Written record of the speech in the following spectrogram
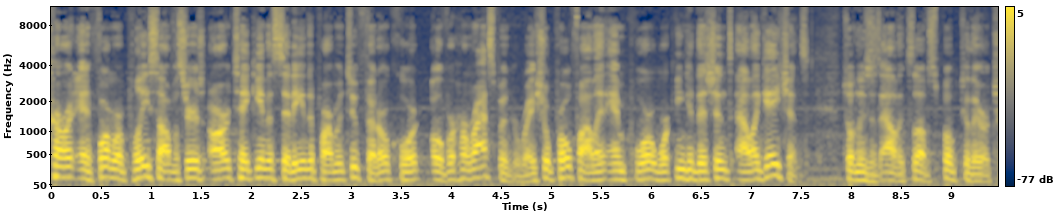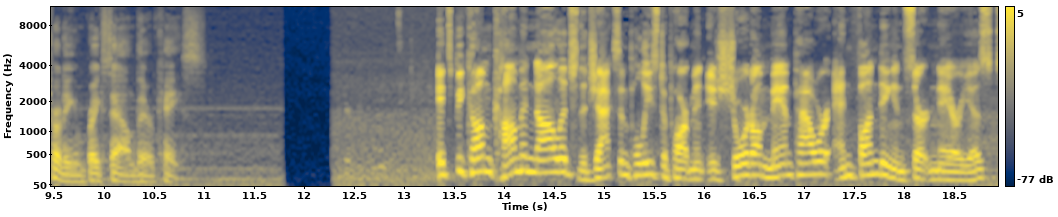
current and former police officers are taking the city and department to federal court over harassment, racial profiling, and poor working conditions allegations. 12 News' Alex Love spoke to their attorney and breaks down their case. It's become common knowledge the Jackson Police Department is short on manpower and funding in certain areas.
